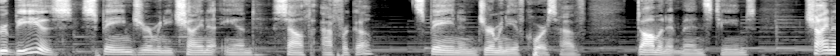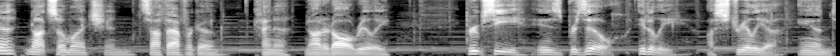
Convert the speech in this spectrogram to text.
Group B is Spain, Germany, China, and South Africa. Spain and Germany, of course, have dominant men's teams. China, not so much, and South Africa, kind of not at all, really. Group C is Brazil, Italy, Australia, and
